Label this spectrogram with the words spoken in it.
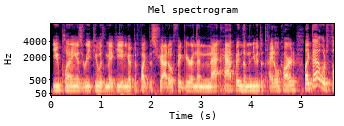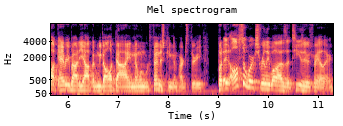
you playing as riku with mickey and you have to fight the shadow figure and then that happens and then you get the title card like that would fuck everybody up and we'd all die and no one would finish kingdom hearts 3 but it also works really well as a teaser trailer.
